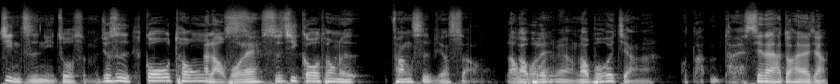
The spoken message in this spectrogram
禁止你做什么，就是沟通。啊老婆嘞实际沟通的方式比较少。老婆会怎么样？老婆会讲啊，哦他他现在他都还在讲，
